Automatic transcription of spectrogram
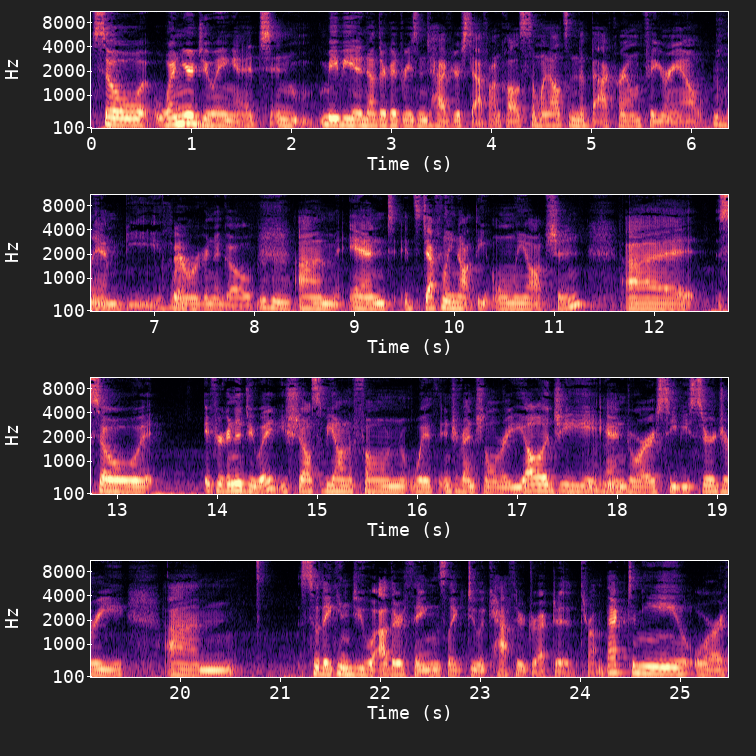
So when you're doing it, and maybe another good reason to have your staff on call is someone else in the background figuring out mm-hmm. Plan B, where we're going to go, mm-hmm. um, and it's definitely not the only option. Uh, so if you're going to do it, you should also be on the phone with interventional radiology mm-hmm. and or CV surgery, um, so they can do other things like do a catheter-directed thrombectomy or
